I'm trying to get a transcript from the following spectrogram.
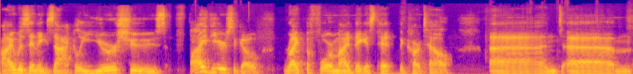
I was in exactly your shoes five years ago, right before my biggest hit, The Cartel. And um,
